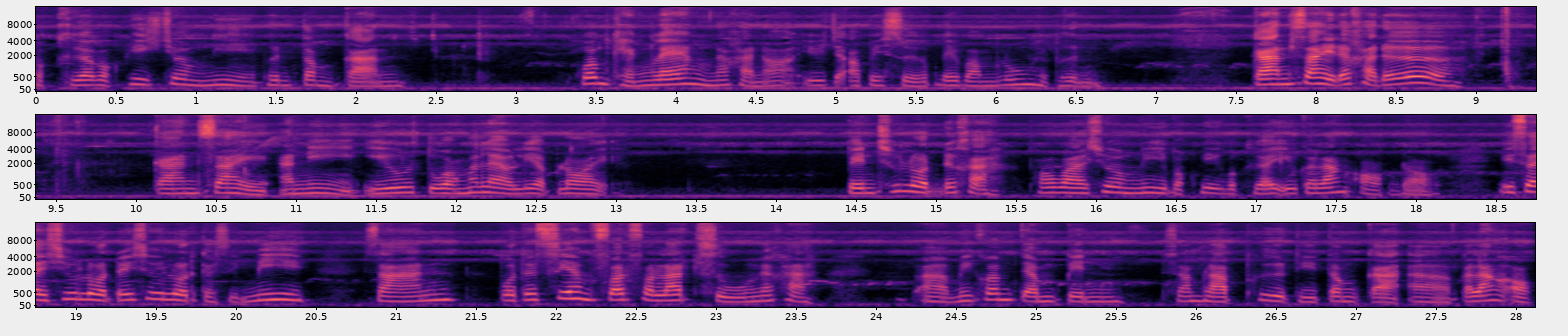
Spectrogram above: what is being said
บักเขือบักพริกช่วงนี้เพิ่นต้องการ ความแข็งแรงนะคะเนาะยูจะเอาไปเสริมไปบำรุงให้เพิ่นการใส่เด้อค่ะเด้อการใส่อันนี้อิวตวงมาแล้วเรียบร้อย เป็นชูรสเด้อค่ะ เพราะว่าช่วงนี้บักพริกบักเขืออิวกำลังออกดอกอีใส่ชูรสได้ชูรสกับสิมีสารโพแทสเซียมฟอสฟอรัสสูงนะคะมีความจำเป็นสำหรับพืชที่ต้องการอ่ากำลังออก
